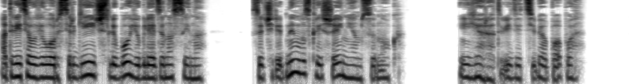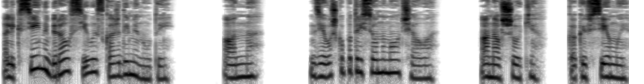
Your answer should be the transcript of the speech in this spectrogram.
ответил Вилор Сергеевич с любовью, глядя на сына. С очередным воскрешением, сынок. Я рад видеть тебя, папа. Алексей набирал силы с каждой минутой. Анна. Девушка потрясенно молчала. Она в шоке, как и все мы.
